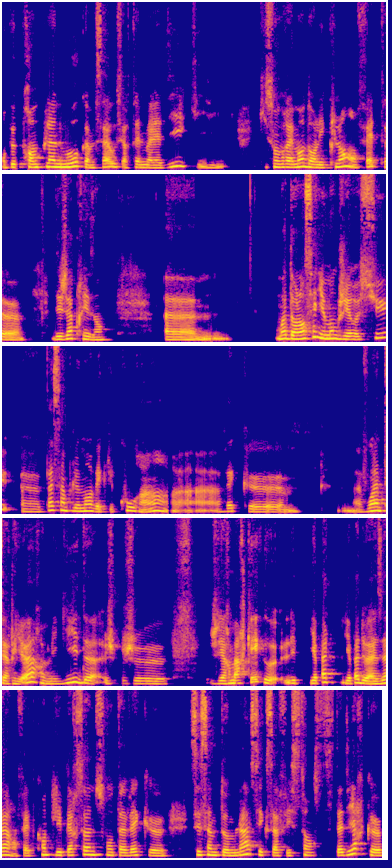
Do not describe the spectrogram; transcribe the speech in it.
on peut prendre plein de mots comme ça ou certaines maladies qui qui sont vraiment dans les clans en fait euh, déjà présentes. moi, dans l'enseignement que j'ai reçu, pas simplement avec les cours, hein, avec ma voix intérieure, mes guides, je, j'ai remarqué qu'il n'y a pas, il a pas de hasard en fait. Quand les personnes sont avec euh, ces symptômes-là, c'est que ça fait sens. C'est-à-dire que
